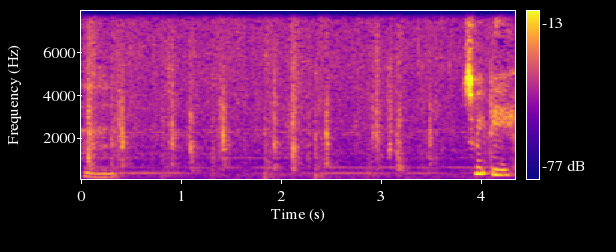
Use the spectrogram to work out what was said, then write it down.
Hmm. Sweet D.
